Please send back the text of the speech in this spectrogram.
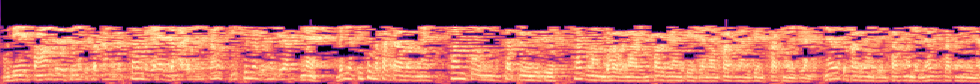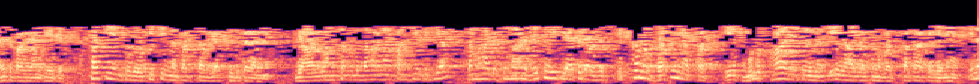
උදේ පාන්දර 3ට පටන් ගත්තාම රෑ 10 වෙනකන් කිසිම වෙන දෙයක් නැහැ. වෙන කිසිම කතාවක් නැහැ. සම්පූර්ණ සතියෙන්නේ සක්මන් භාවනාවෙන් පරිඥානකේ යනවා පරිඥානකෙන් සක්මනට යනවා. නැවත පරිඥානකෙන් සක්මනට නැවත සක්මනෙන් නැවත පරිඥානකේට සතියෙන් තොරව කිසිම කර්තව්‍යයක් සිදු කරන්නේ යාළුවන් සමග භාවනා පන්තියට ගියා සමහරට සමාන දෙක හිටිය අපේ දවස් එකම වචනයක්වත් ඒ මුළු කාලය තුළම ඒ යාළුවා සමග කතා කරන්නේ නැහැ. එන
